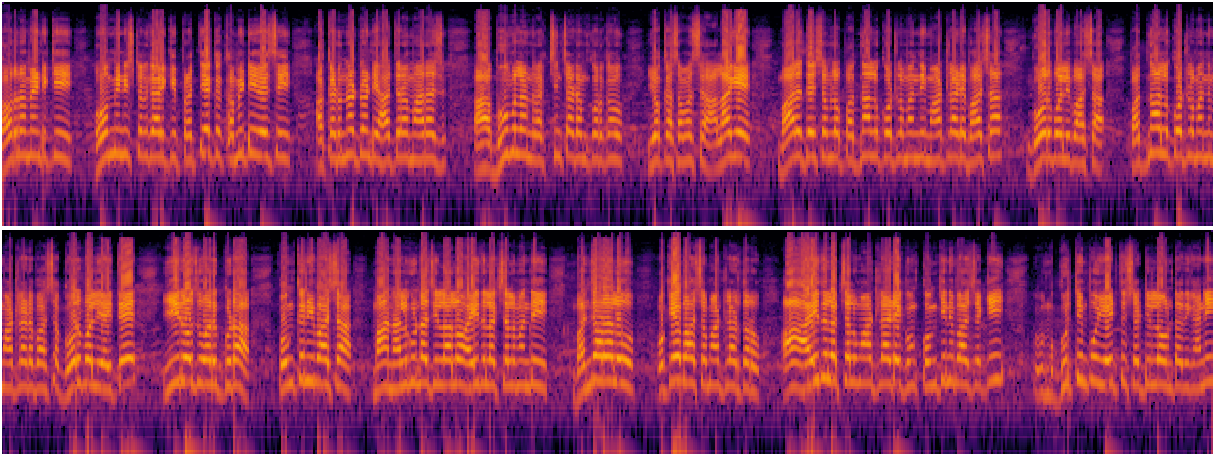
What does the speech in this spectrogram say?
గవర్నమెంట్కి హోమ్ మినిస్టర్ గారికి ప్రత్యేక కమిటీ వేసి అక్కడ ఉన్నటువంటి ఆతిరా మహారాజ్ ఆ భూములను రక్షించడం కొరకు ఈ యొక్క సమస్య. అలాగే భారతదేశంలో పద్నాలుగు కోట్ల మంది మాట్లాడే భాష గోరుబోలి భాష. పద్నాలుగు కోట్ల మంది మాట్లాడే భాష గోరుబోలి అయితే ఈ రోజు వరకు కూడా కొంకణి భాష మా నల్గొండ జిల్లాలో ఐదు లక్షల మంది బంజారాలు ఒకే భాష మాట్లాడతారు. ఆ ఐదు లక్షలు మాట్లాడే కొం- భాషకి గుర్తింపు ఎయిత్ షెడ్యూల్లో ఉంటుంది కానీ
